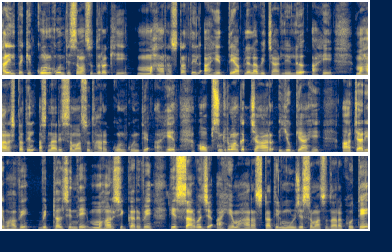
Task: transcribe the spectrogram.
खालीलपैकी कोणकोणते समाजसुधारक हे महाराष्ट्रातील आहेत ते आपल्याला विचारलेलं आहे. महाराष्ट्रातील असणारे समाजसुधारक कोणकोणते आहेत? ऑप्शन क्रमांक चार योग्य आहे. आचार्य भावे विठ्ठल शिंदे महर्षी कर्वे हे सर्व जे आहे. महाराष्ट्रातील मूळ जे समाजसुधारक होते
